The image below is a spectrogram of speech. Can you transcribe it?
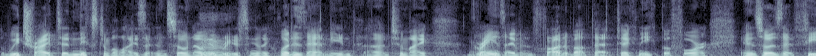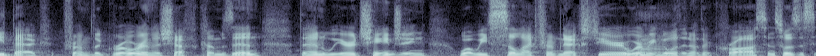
we tried to nixtamalize it, and so now we have readers saying like, "What does that mean uh, to my grains?" I haven't thought about that technique before. And so as that feedback from the grower and the chef comes in, then we are changing what we select from next year, where we go with another cross. And so it's, this,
